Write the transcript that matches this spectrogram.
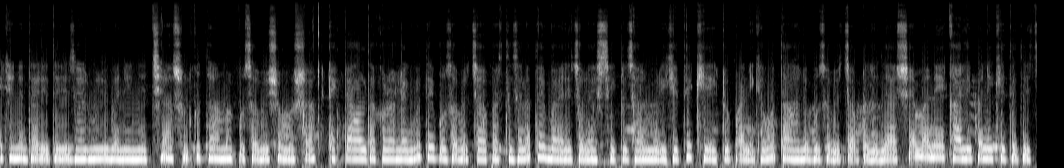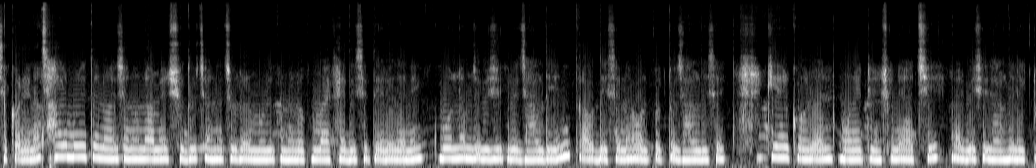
এখানে দাঁড়িয়ে দাঁড়িয়ে ঝালমুড়ি বানিয়ে নিচ্ছে। আসল কথা, আমার প্রসাবের সমস্যা। একটা আলাদা করা লাগবে, তাই প্রসাবের চাপ আসতেছে না। তাই বাইরে চলে আসছে একটু ঝালমুড়ি খেতে, খেয়ে একটু পানি খাব। তাহলে প্রসাবের চাপটা যদি আসে মানে খালি পানি খেতে তো ইচ্ছা করে না। ঝালমুড়ি তো নয় যেন, নামের শুধু চানাচুরের মুড়ি কোনো রকম মাখাই দিছে তেলে জানে বললাম যে বেশি করে ঝাল দিন তাও দিছে না, অল্প একটু ঝাল দিছে কি আর করার, মনে টেনশনে আছি। আর বেশি ঝাল দিলে একটু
